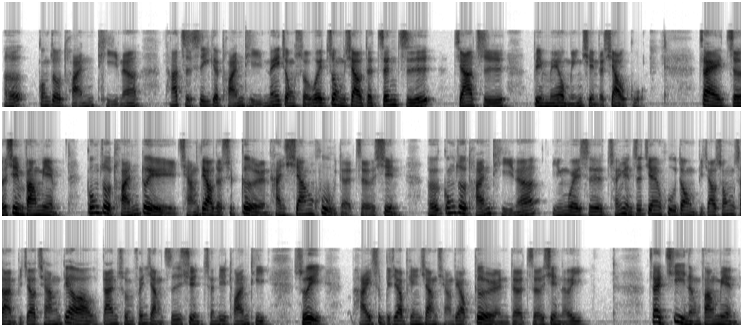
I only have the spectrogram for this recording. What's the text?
而工作团体呢，它只是一个团体，那种所谓众效的增值、加值，并没有明显的效果。在责性方面，工作团队强调的是个人和相互的责信。而工作团体呢，因为是成员之间互动比较松散，比较强调单纯分享资讯，成立团体，所以还是比较偏向强调个人的责信而已。在技能方面，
